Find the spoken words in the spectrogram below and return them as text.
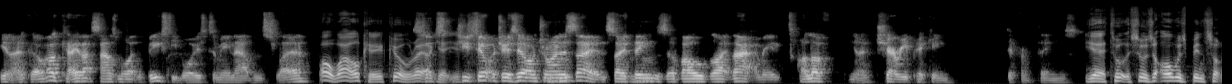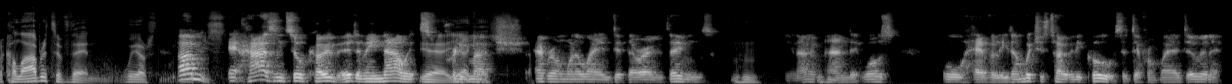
you know, go, okay, that sounds more like the Beastie Boys to me now than Slayer. Oh wow, okay, cool, right? So, I get you. Do you see what do you see what I'm trying Mhm. to say? And so Mhm. things evolve like that. I mean, I love you know cherry picking different things. Yeah, totally. So has it always been sort of collaborative then, where Um, it has until COVID. I mean, now it's Yeah, yeah, pretty I much everyone went away and did their own things, Mhm. you know, Mhm. and it was all heavily done, which is totally cool. It's a different way of doing it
